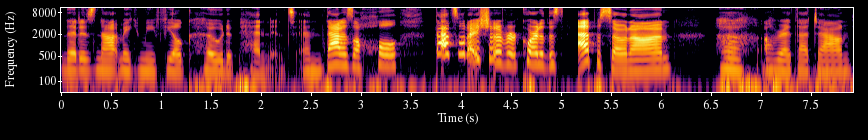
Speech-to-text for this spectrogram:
that is not making me feel codependent. And that is a whole, that's what I should have recorded this episode on. I'll write that down.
